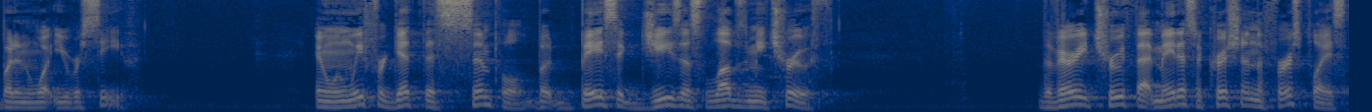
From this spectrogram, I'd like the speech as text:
but in what you receive. And when we forget this simple but basic Jesus loves me truth, the very truth that made us a Christian in the first place,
